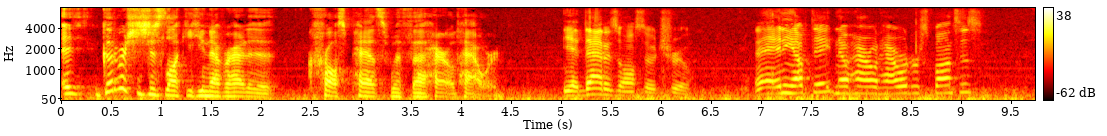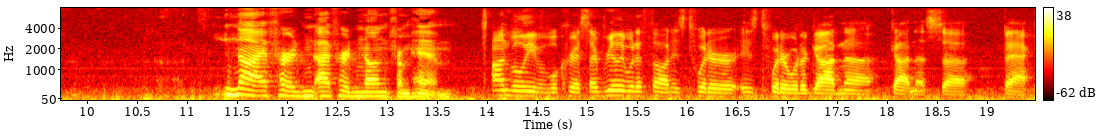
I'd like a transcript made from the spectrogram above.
it, Goodridge is just lucky he never had to cross paths with uh, Harold Howard. Yeah, that is also true. Any update? No Harold Howard responses? No, I've heard I've heard none from him. Unbelievable, Chris. I really would have thought his Twitter his Twitter would have gotten uh, gotten us uh, back.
